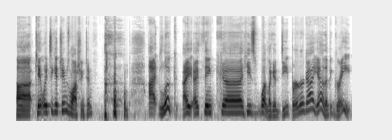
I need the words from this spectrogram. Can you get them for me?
Uh, can't wait to get James Washington. I look, I, I think uh, he's what like a deep burner guy. Yeah, that'd be great.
